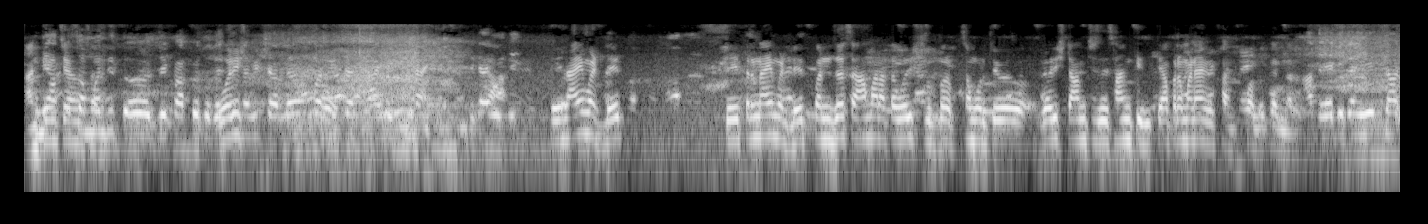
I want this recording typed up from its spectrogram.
आणि त्यांच्या संबंधित जे होते वरिष्ठ- विचारलं परमिशन आहे की नाही? ते काय होते? ते नाही म्हटलेत. ते तर नाही म्हटलेत पण जसं आम्हाला आता वरिष्ठ समोरचे वरिष्ठ आमचे जे सांगतील त्याप्रमाणे आम्ही फॉलो करणार. आता या ठिकाणी एक झाड.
